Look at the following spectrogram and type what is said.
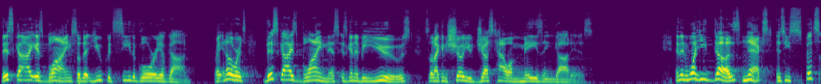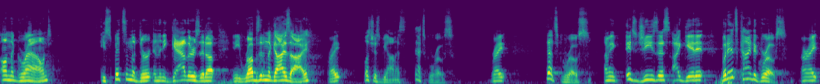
This guy is blind so that you could see the glory of God. Right? In other words, this guy's blindness is going to be used so that I can show you just how amazing God is. And then what he does next is he spits on the ground, he spits in the dirt, and then he gathers it up and he rubs it in the guy's eye, right? Let's just be honest. That's gross, right? That's gross. I mean, it's Jesus, I get it, but it's kind of gross, all right?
